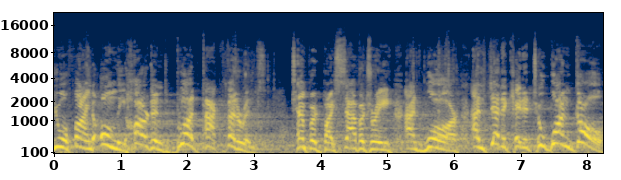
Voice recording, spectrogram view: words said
you will find only hardened, blood-packed veterans, tempered by savagery and war, and dedicated to one goal!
